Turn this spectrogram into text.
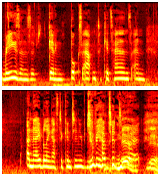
reasons of getting books out into kids' hands and enabling us to continue to be able to do yeah, it, yeah.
